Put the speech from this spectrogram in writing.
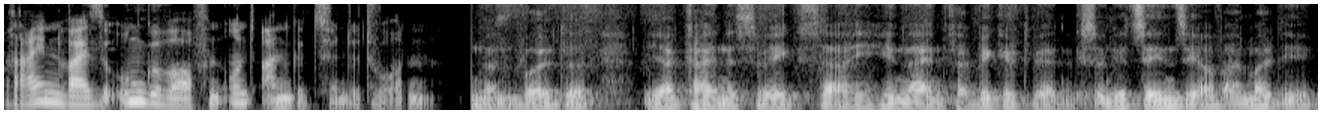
reihenweise umgeworfen und angezündet wurden. Man wollte ja keineswegs da hinein verwickelt werden. Und jetzt sehen Sie auf einmal die,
